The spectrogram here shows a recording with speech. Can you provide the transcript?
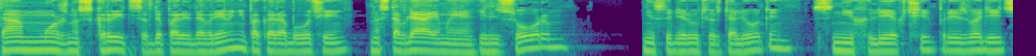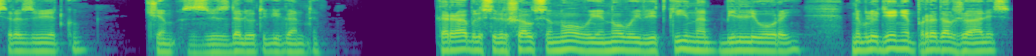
Там можно скрыться до поры до времени, пока рабочие, наставляемые Ильсором, не соберут вертолеты. С них легче производить разведку, чем с звездолета-гиганта. Корабль совершал все новые и новые витки над Беллиорой. Наблюдения продолжались.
